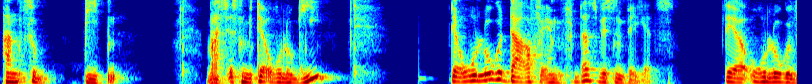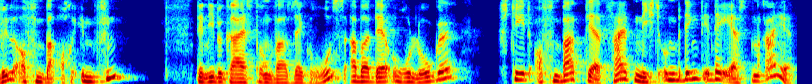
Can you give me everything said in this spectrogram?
anzubieten. Was ist mit der Urologie? Der Urologe darf impfen, das wissen wir jetzt. Der Urologe will offenbar auch impfen, denn die Begeisterung war sehr groß, aber der Urologe steht offenbar derzeit nicht unbedingt in der ersten Reihe.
